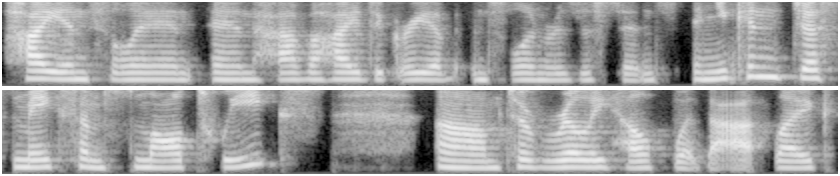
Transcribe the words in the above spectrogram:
high insulin and have a high degree of insulin resistance. And you can just make some small tweaks um, to really help with that. Like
